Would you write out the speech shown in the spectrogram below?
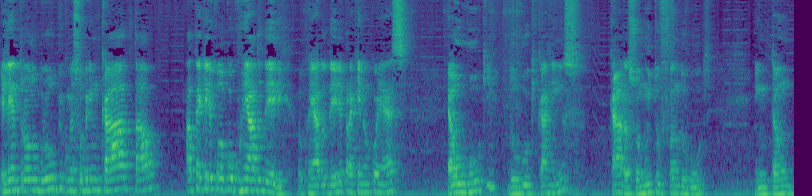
ele entrou no grupo e começou a brincar tal, até que ele colocou o cunhado dele. O cunhado dele, para quem não conhece, é o Hulk, do Hulk Carrinhos. Cara, eu sou muito fã do Hulk. Então,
